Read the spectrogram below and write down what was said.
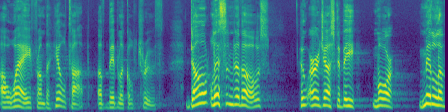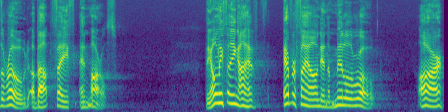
away from the hilltop of biblical truth. Don't listen to those who urge us to be more middle of the road about faith and morals. The only thing I have ever found in the middle of the road are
